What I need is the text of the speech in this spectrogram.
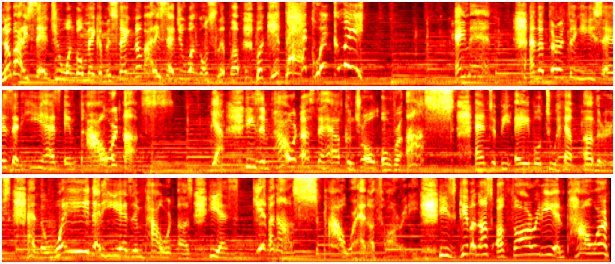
Nobody said you weren't gonna make a mistake. Nobody said you weren't gonna slip up, but get back quickly. Amen. And the third thing he says that he has empowered us. Yeah, he's empowered us to have control over us and to be able to help others. And the way that he has empowered us, he has given us power and authority. He's given us authority and power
